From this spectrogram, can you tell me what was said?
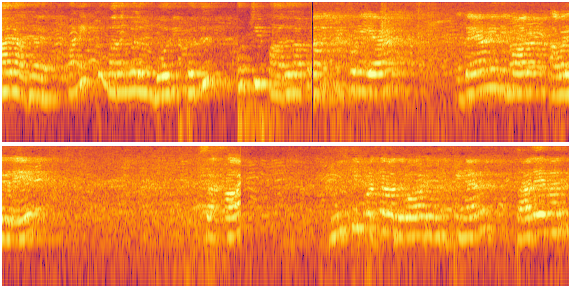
மாறாக அனைத்து மதங்களும் போதிப்பது ஊற்றி பாதுகாப்பு தயாநிதி மாறன் அவர்களே நூத்தி பத்தாவது வார்டு உறுப்பினர் தலைவர்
